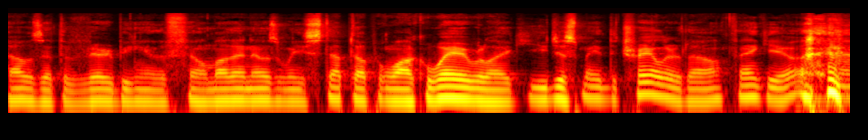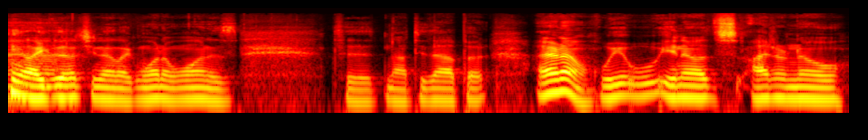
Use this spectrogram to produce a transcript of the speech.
That was at the very beginning of the film. All I know is when he stepped up and walked away, we're like, "You just made the trailer, though. Thank you." Uh-huh. like, don't you know? Like, one on one is to not do that. But I don't know. We, we, you know, it's I don't know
